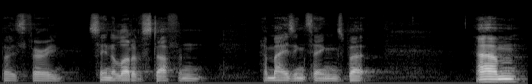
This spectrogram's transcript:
both very seen a lot of stuff and amazing things, but um,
